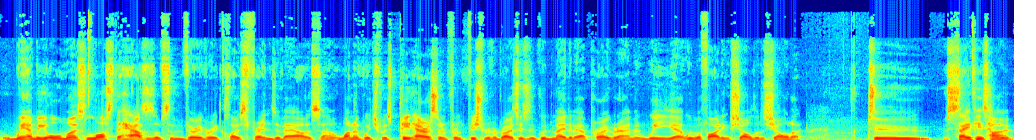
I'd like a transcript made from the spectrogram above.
we, and we almost lost the houses of some very, very close friends of ours. Uh, one of which was Pete Harrison from Fish River Roses, a good mate of our program, and we uh, we were fighting shoulder to shoulder to save his home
